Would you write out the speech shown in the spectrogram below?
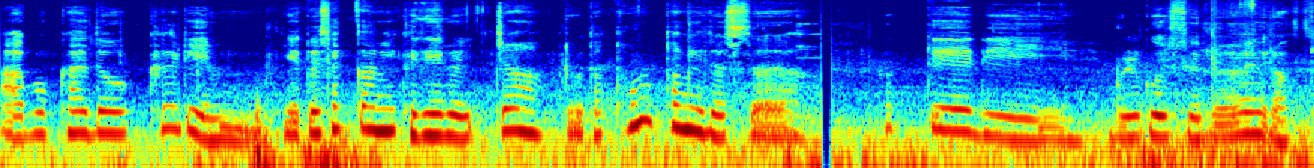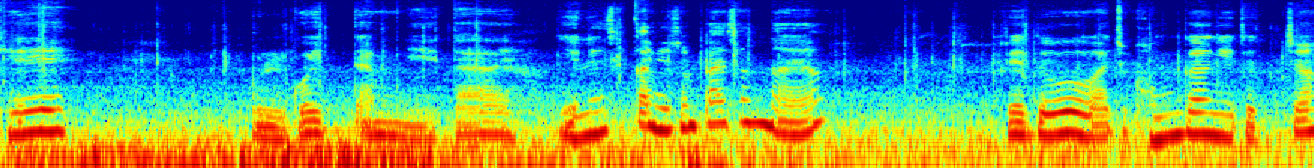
아보카도 크림. 얘도 색감이 그대로 있죠? 그리고 더 통통해졌어요. 흑계리 물구슬을 이렇게 물고 있답니다. 얘는 색감이 좀 빠졌나요? 그래도 아주 건강해졌죠?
